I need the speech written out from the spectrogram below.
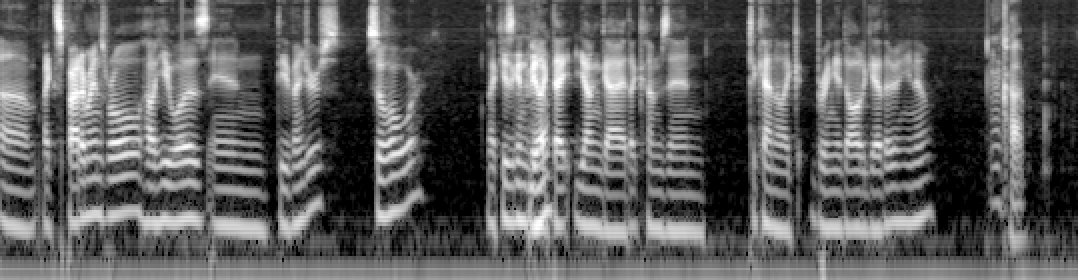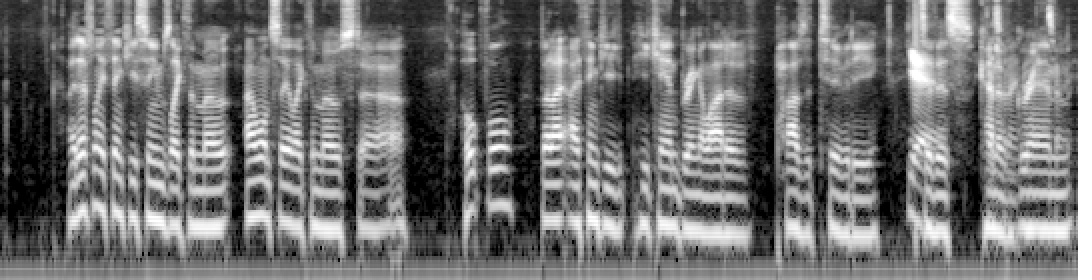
um, like Spider-Man's role, how he was in the Avengers Civil War. Like he's gonna be Yeah. like that young guy that comes in to kind of like bring it all together, you know? Okay. I definitely think he seems like the most. I won't say like the most uh, hopeful, but I, I think he he can bring a lot of positivity Yeah. to this kind of what mean, grim,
